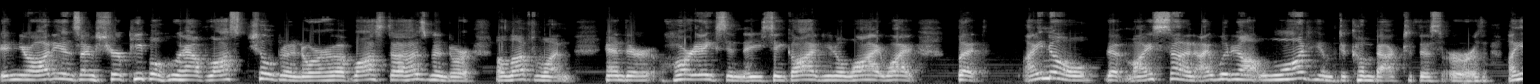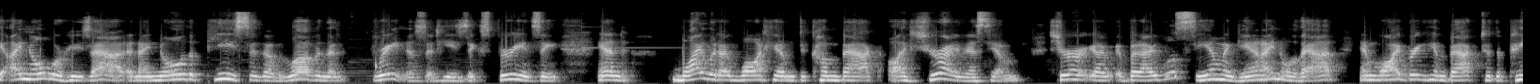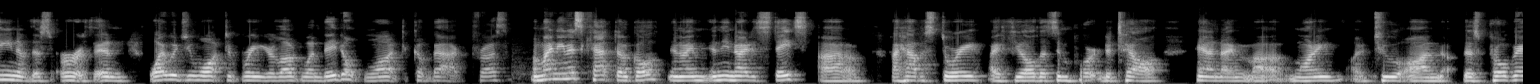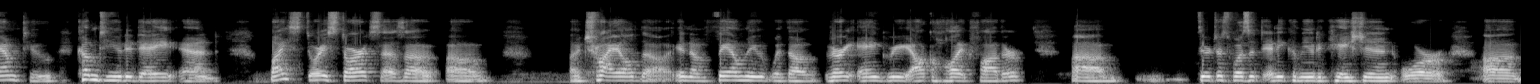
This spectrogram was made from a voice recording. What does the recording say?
in your audience, I'm sure people who have lost children or who have lost a husband or a loved one and their heart aches and they say, God, you know, why, why? But I know that my son, I would not want him to come back to this earth. I, I know where he's at and I know the peace and the love and the greatness that he's experiencing. And why would I want him to come back? I'm sure I miss him. Sure, but I will see him again. I know that. And why bring him back to the pain of this earth? And why would you want to bring your loved one? They don't want to come back. Trust. My name is Kat Dunkel, and I'm in the United States. Uh, I have a story I feel that's important to tell. And I'm uh, wanting to, on this program, to come to you today. And my story starts as a, a a child uh, in a family with a very angry alcoholic father. Um, there just wasn't any communication or uh,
